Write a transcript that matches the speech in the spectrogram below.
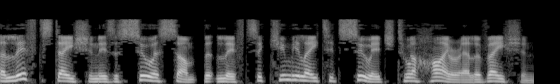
A lift station is a sewer sump that lifts accumulated sewage to a higher elevation.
